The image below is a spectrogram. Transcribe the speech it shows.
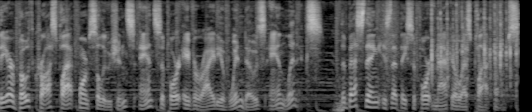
They are both cross-platform solutions and support a variety of Windows and Linux. The best thing is that they support Mac OS platforms.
